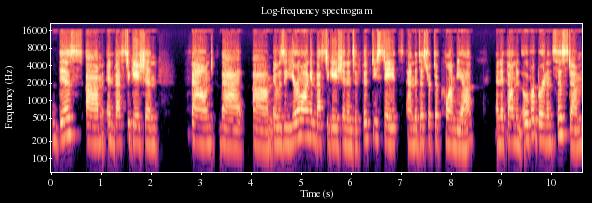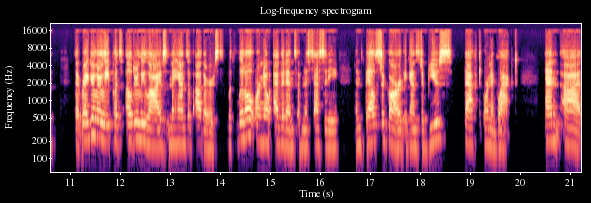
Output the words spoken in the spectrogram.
this um, investigation found that um, it was a year long investigation into 50 states and the District of Columbia. And it found an overburdened system that regularly puts elderly lives in the hands of others with little or no evidence of necessity and fails to guard against abuse, theft, or neglect. And, uh,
